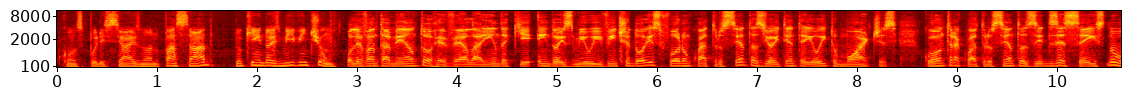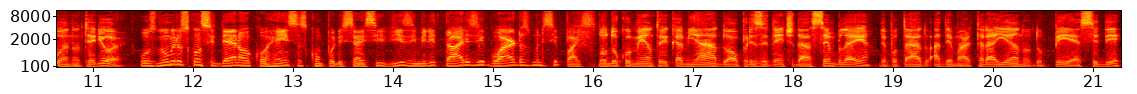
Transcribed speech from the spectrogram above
com os policiais no ano passado do que em 2021. O levantamento revela ainda que em 2022 foram 488 mortes, contra 416 no ano anterior. Os números consideram ocorrências com policiais civis e militares e guardas municipais. No documento encaminhado ao presidente da Assembleia, deputado Ademar Traiano, do PSD,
